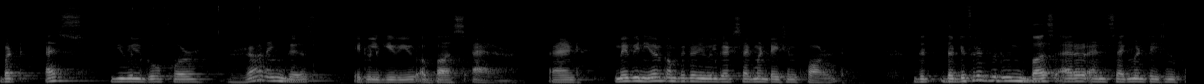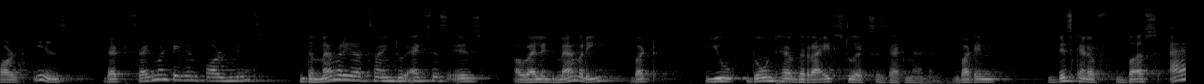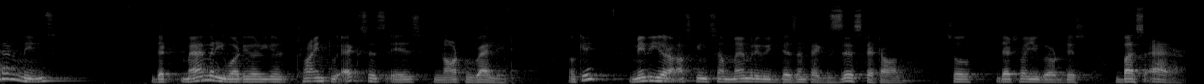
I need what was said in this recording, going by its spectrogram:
but as you will go for running this it will give you a bus error. And maybe in your computer you will get segmentation fault. The, the difference between bus error and segmentation fault is that segmentation fault means the memory you are trying to access is a valid memory but you don't have the rights to access that memory. But in this kind of bus error means that memory what you're, you're trying to access is not valid. Okay? Maybe you're asking some memory which doesn't exist at all. So that's why you got this bus error.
